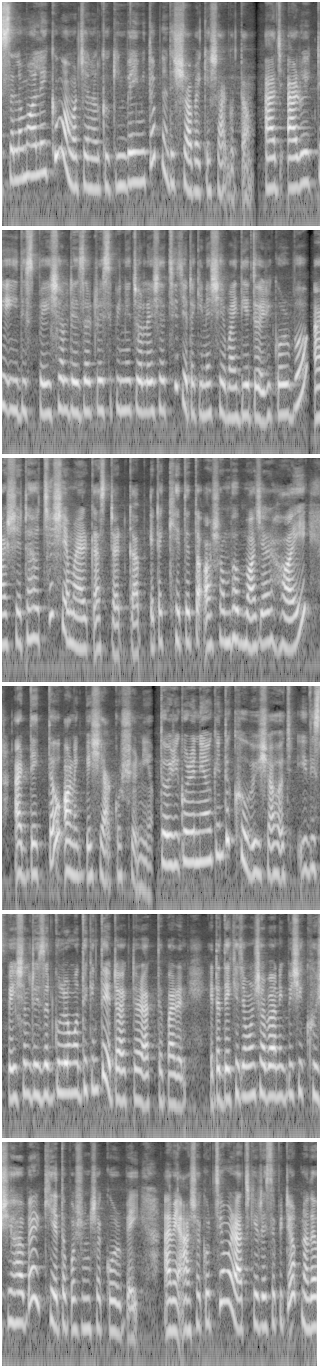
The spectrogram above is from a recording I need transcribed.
আসসালামু আলাইকুম, আমার চ্যানেল কুকিং বেইমিতে আপনাদের সবাইকে স্বাগতম। আজ আরও একটি ঈদ স্পেশাল ডেজার্ট রেসিপি নিয়ে চলে এসেছি, যেটা কিনা সেমাই দিয়ে তৈরি করব। আর সেটা হচ্ছে সেমাইয়ের কাস্টার্ড কাপ। এটা খেতে তো অসম্ভব মজার হয় আর দেখতেও অনেক বেশি আকর্ষণীয়। তৈরি করে নেওয়াও কিন্তু খুবই সহজ। ঈদ স্পেশাল ডেজার্টগুলোর মধ্যে কিন্তু এটাও একটা রাখতে পারেন। এটা দেখে যেমন সবাই অনেক বেশি খুশি হবে আর খেয়ে তো প্রশংসা করবেই। আমি আশা করছি আমার আজকের রেসিপিটা আপনাদের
